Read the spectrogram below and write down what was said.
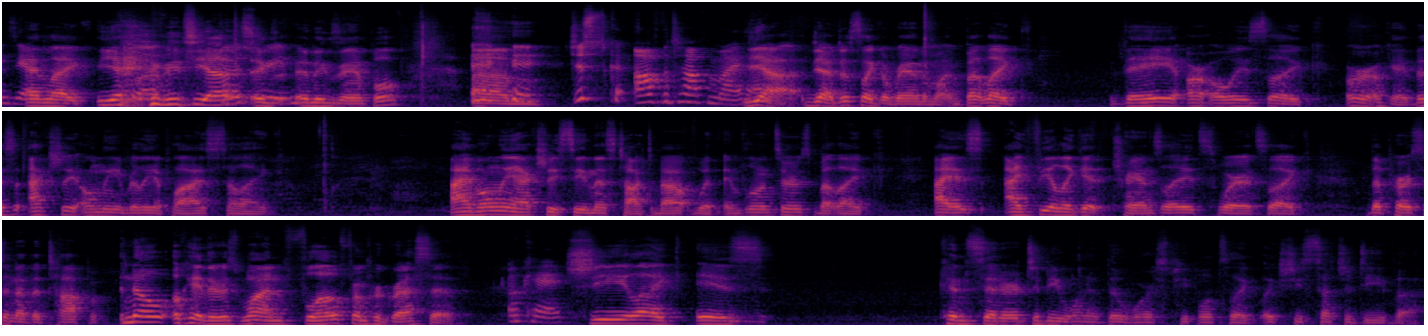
Example. And like yeah, BTS ex- an example. Um just off the top of my head. yeah, yeah, just like a random one. But like they are always like or okay, this actually only really applies to like I've only actually seen this talked about with influencers, but like I I feel like it translates where it's like the person at the top. No, okay, there's one Flo from Progressive. Okay. She like is considered to be one of the worst people to like like she's such a diva,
